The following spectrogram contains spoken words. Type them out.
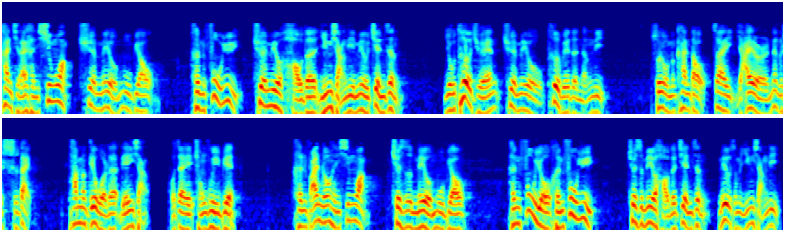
看起来很兴旺，却没有目标；很富裕，却没有好的影响力，没有见证。有特权却没有特别的能力，所以我们看到在雅尔那个时代，他们给我的联想，我再重复一遍：很繁荣、很兴旺，确实没有目标；很富有、很富裕，确实没有好的见证，没有什么影响力；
